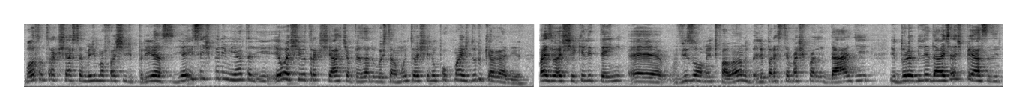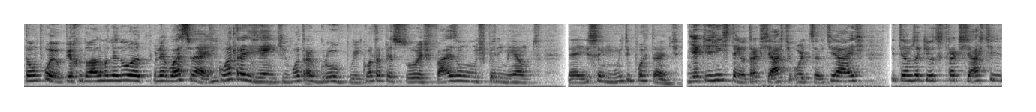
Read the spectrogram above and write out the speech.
bota um Trackchart da mesma faixa de preço e aí você experimenta ali. Eu achei o Trackchart, apesar de eu gostar muito, eu achei ele um pouco mais duro que o HD. Mas eu achei que ele tem, é, visualmente falando, ele parece ter mais qualidade e durabilidade das peças. Então, pô, eu perco do lado, mas ganho do outro. O negócio é, encontra gente, encontra grupo, encontra pessoas, faz um experimento. É, isso é muito importante. E aqui a gente tem o Trackchart 800 reais E temos aqui outros trackshaft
